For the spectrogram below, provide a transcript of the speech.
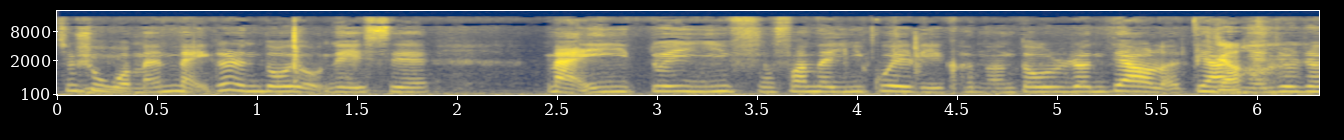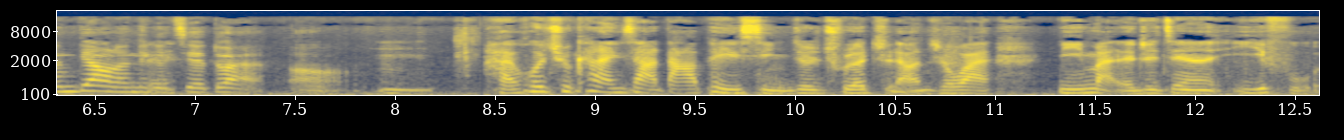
就是我们每个人都有那些。买一堆衣服放在衣柜里，可能都扔掉了，第二年就扔掉了那个阶段啊。嗯，还会去看一下搭配性，就是除了质量之外，你买的这件衣服，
